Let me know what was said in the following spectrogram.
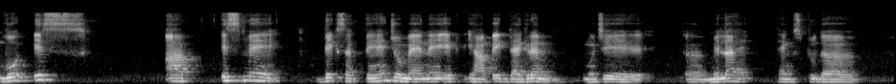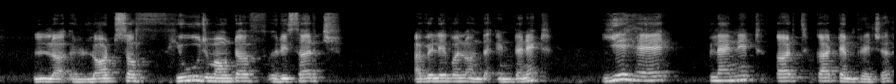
वो इस आप इसमें देख सकते हैं जो मैंने एक यहाँ पे एक डायग्राम मुझे uh, मिला है। Thanks to the lots of huge amount of research available on the internet ये है प्लैनेट अर्थ का टेम्परेचर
